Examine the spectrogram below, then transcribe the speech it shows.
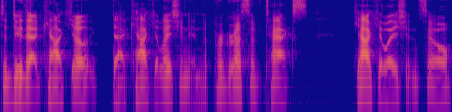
to do that calcul that calculation in the progressive tax calculation. So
